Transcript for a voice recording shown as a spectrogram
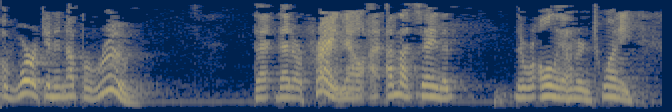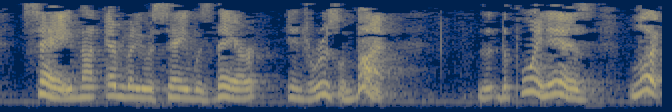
of work in an upper room that, that are praying. Now, I, I'm not saying that there were only 120 saved. Not everybody who was saved was there in Jerusalem. But the, point is, look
